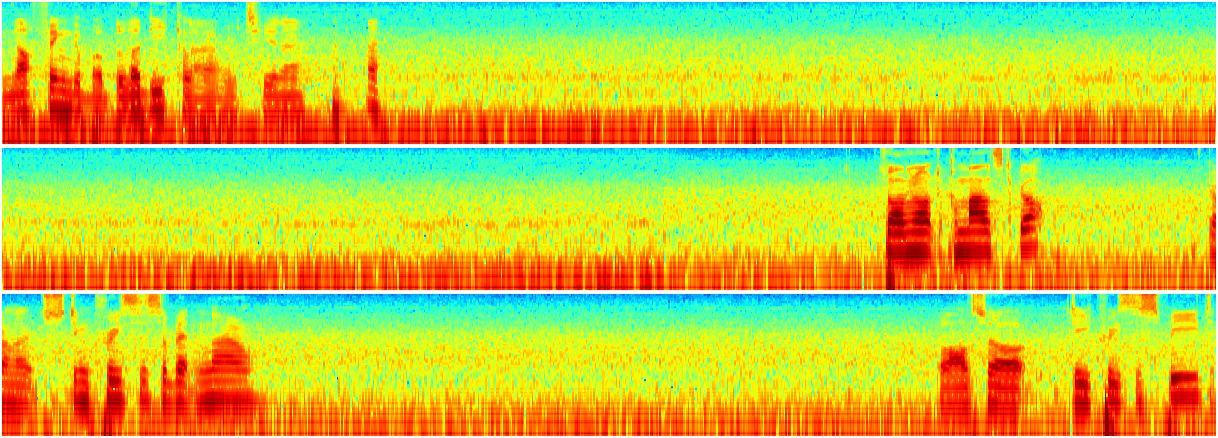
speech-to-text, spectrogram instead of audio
Nothing but bloody cloud, you know. Twelve nautical miles to go. Gonna just increase this a bit now. We'll also decrease the speed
